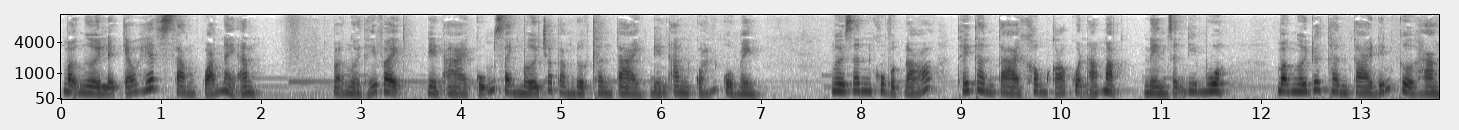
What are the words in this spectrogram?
mọi người lại kéo hết sang quán này ăn. Mọi người thấy vậy, nên ai cũng dành mới cho bằng được thần tài đến ăn quán của mình. Người dân khu vực đó thấy thần tài không có quần áo mặc nên dẫn đi mua. Mọi người đưa thần tài đến cửa hàng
